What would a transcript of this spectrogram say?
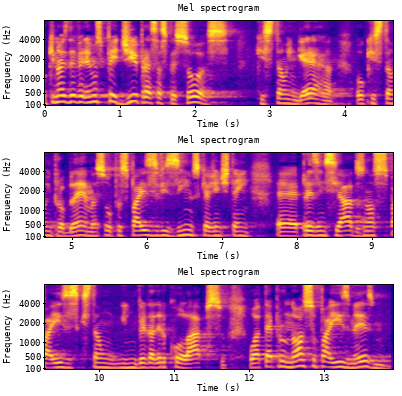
O que nós deveremos pedir para essas pessoas que estão em guerra ou que estão em problemas, ou para os países vizinhos que a gente tem é, presenciado, os nossos países que estão em verdadeiro colapso, ou até para o nosso país mesmo,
